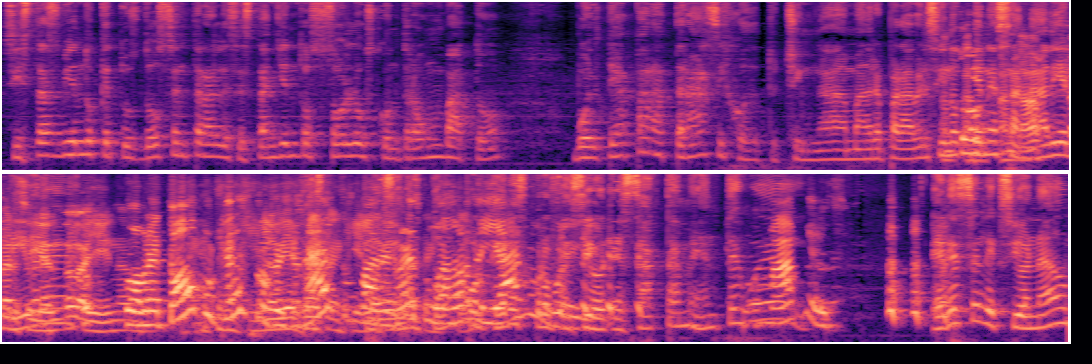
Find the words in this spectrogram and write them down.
Si estás viendo que tus dos centrales están yendo solos contra un vato, voltea para atrás, hijo de tu chingada madre, para ver si no tienes a nadie libre. gallinas, Sobre todo porque eres profesional, compadre, viejo, no eres jugador de porque eres llano, güey. exactamente, No güey. mames, Eres seleccionado,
